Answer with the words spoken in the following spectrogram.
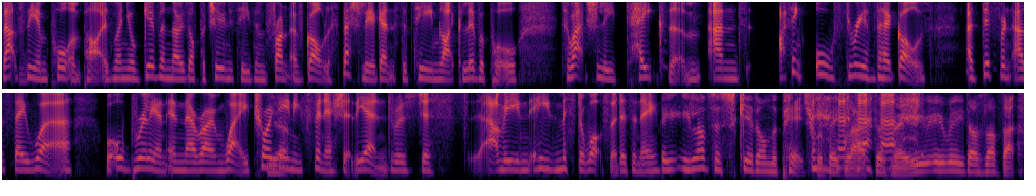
That's mm. the important part is when you're given those opportunities in front of goal, especially against a team like Liverpool, to actually take them. And I think all three of their goals, as different as they were, were all brilliant in their own way. Troy yeah. Deeney's finish at the end was just, I mean, he's Mr. Watford, isn't he? He, he loves a skid on the pitch for a big lad, doesn't he? he? he? really does love that.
